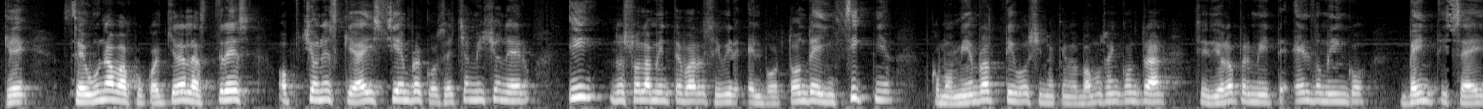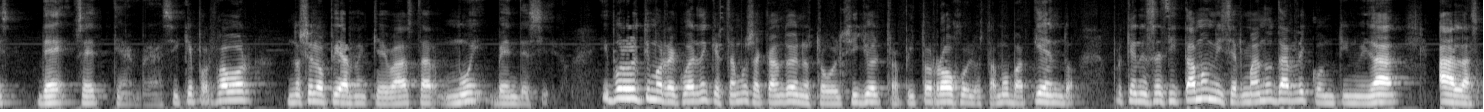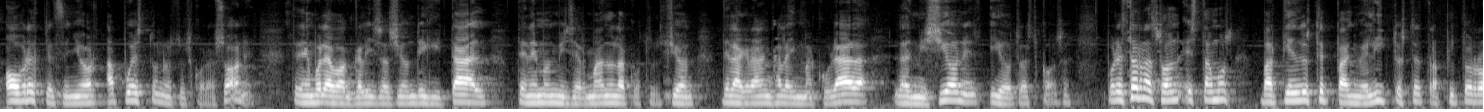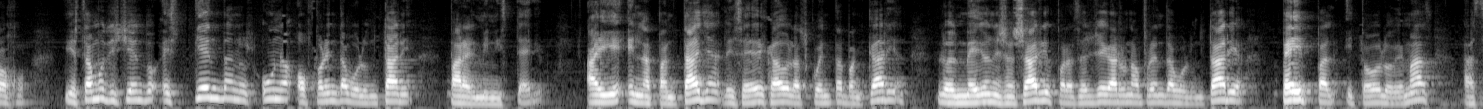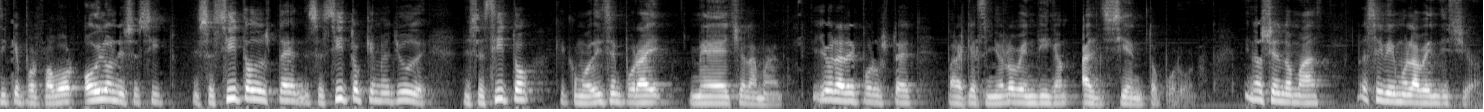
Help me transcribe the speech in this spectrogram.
que se una bajo cualquiera de las tres opciones que hay, siembra, cosecha, misionero, y no solamente va a recibir el botón de insignia como miembro activo, sino que nos vamos a encontrar, si Dios lo permite, el domingo 26 de septiembre. Así que por favor, no se lo pierdan, que va a estar muy bendecido. Y por último, recuerden que estamos sacando de nuestro bolsillo el trapito rojo y lo estamos batiendo, porque necesitamos, mis hermanos, darle continuidad a las obras que el Señor ha puesto en nuestros corazones. Tenemos la evangelización digital, tenemos, mis hermanos, la construcción de la granja La Inmaculada, las misiones y otras cosas. Por esta razón estamos batiendo este pañuelito, este trapito rojo, y estamos diciendo, extiéndanos una ofrenda voluntaria para el ministerio. Ahí en la pantalla les he dejado las cuentas bancarias, los medios necesarios para hacer llegar una ofrenda voluntaria, PayPal y todo lo demás. Así que por favor, hoy lo necesito. Necesito de usted, necesito que me ayude, necesito que como dicen por ahí, me eche la mano. Y yo oraré por usted para que el Señor lo bendiga al ciento por uno. Y no siendo más, recibimos la bendición.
